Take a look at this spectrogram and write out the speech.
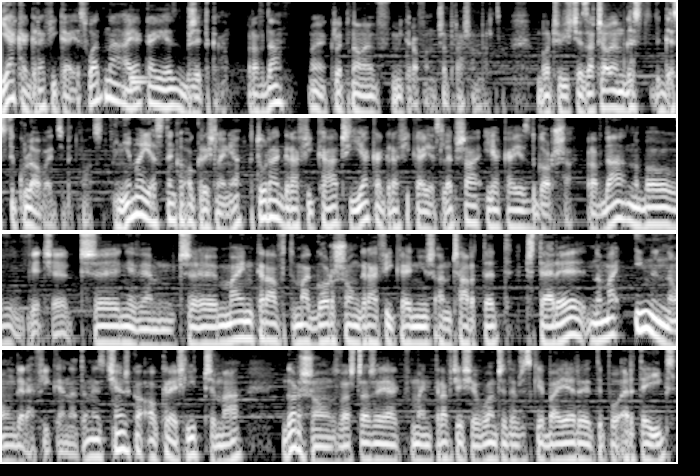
jaka grafika jest ładna, a jaka jest brzydka, prawda? No, klepnąłem w mikrofon, przepraszam bardzo, bo oczywiście zacząłem gest gestykulować zbyt mocno. Nie ma jasnego określenia, która grafika, czy jaka grafika jest lepsza jaka jest gorsza, prawda? No bo wiecie, czy nie wiem, czy Minecraft ma gorszą grafikę niż Uncharted 4, no ma inną grafikę, natomiast ciężko określić, czy ma gorszą, zwłaszcza, że jak w Minecrafcie się włączy te wszystkie bariery typu RTX,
